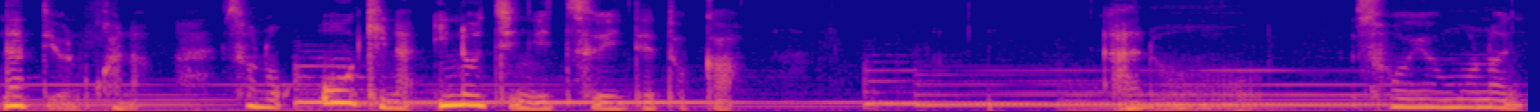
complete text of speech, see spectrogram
何て言うのかなその大きな命についてとかあのそういうものに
